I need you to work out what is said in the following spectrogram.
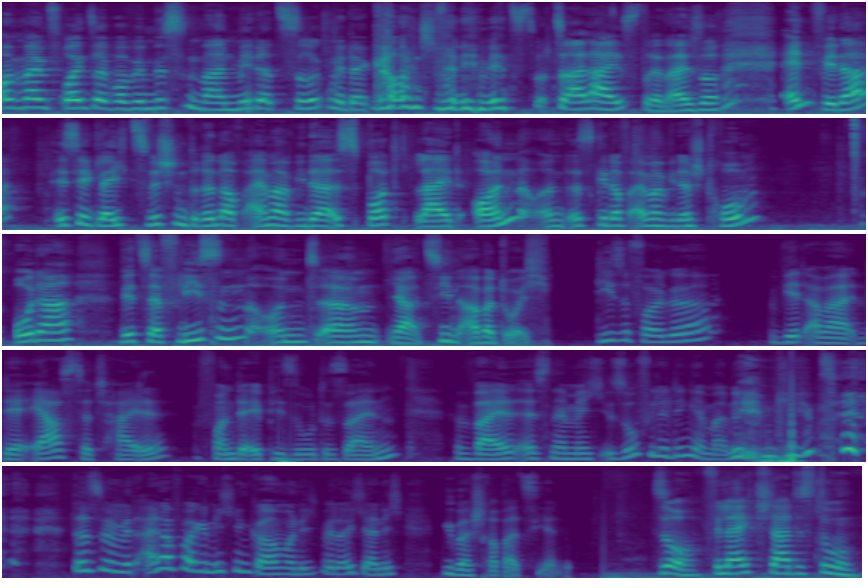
Und mein Freund sagt, boah, wir müssen mal einen Meter zurück mit der Couch, weil hier wird es total heiß drin. Also entweder ist hier gleich zwischendrin auf einmal wieder Spotlight on und es geht auf einmal wieder Strom. Oder wir zerfließen und ähm, ja, ziehen aber durch. Diese Folge wird aber der erste Teil von der Episode sein, weil es nämlich so viele Dinge in meinem Leben gibt, dass wir mit einer Folge nicht hinkommen und ich will euch ja nicht überstrapazieren. So, vielleicht startest du.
